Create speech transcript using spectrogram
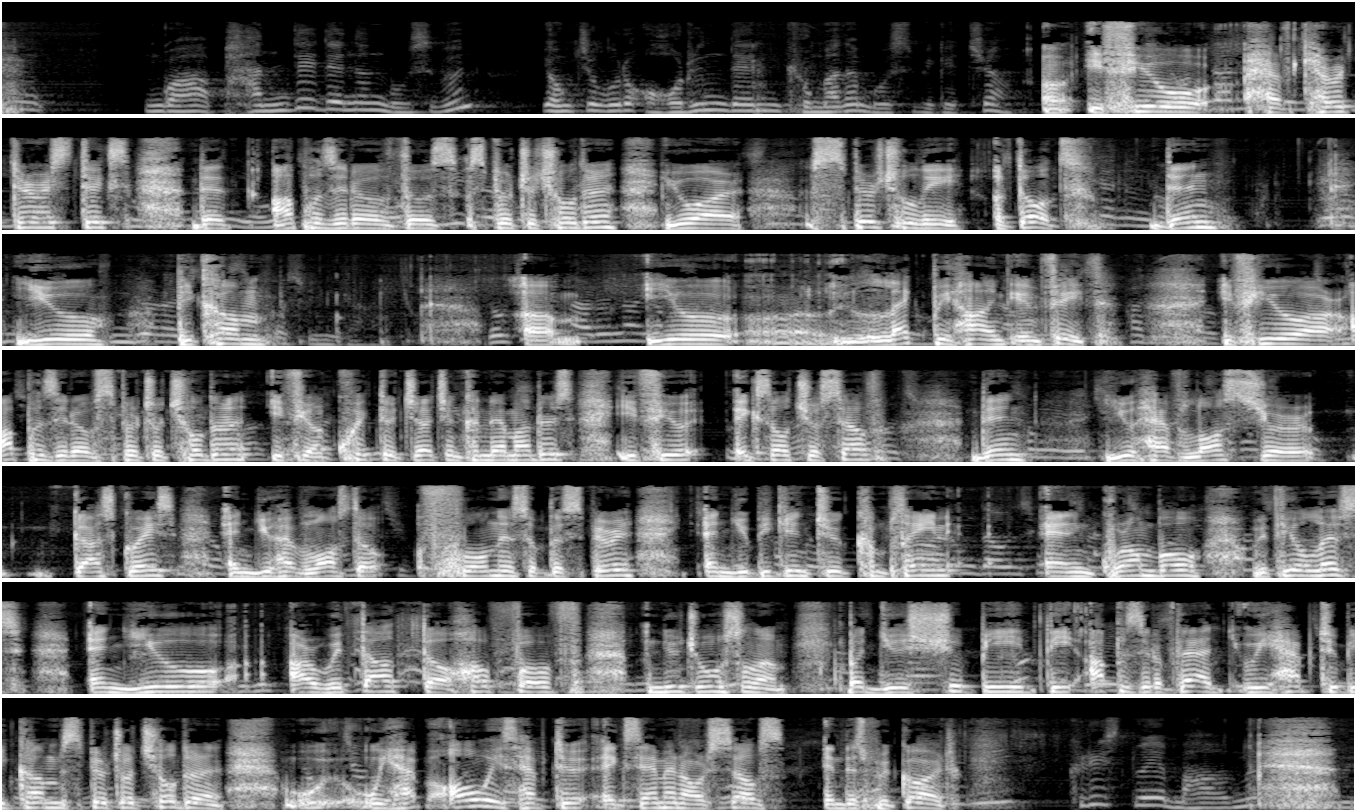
uh, if you have characteristics that opposite of those spiritual children, you are spiritually adult. Then you become um, you uh, lag behind in faith. If you are opposite of spiritual children, if you are quick to judge and condemn others, if you exalt yourself, then you have lost your God's grace and you have lost the fullness of the Spirit, and you begin to complain and grumble with your lips, and you are without the hope of New Jerusalem. But you should be the opposite of that. We have to become spiritual children. We we have always have to examine ourselves in this regard.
